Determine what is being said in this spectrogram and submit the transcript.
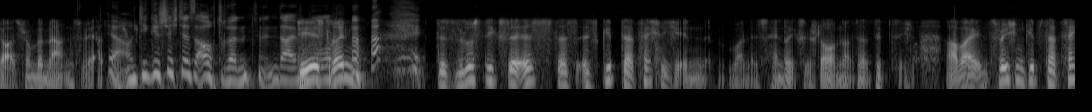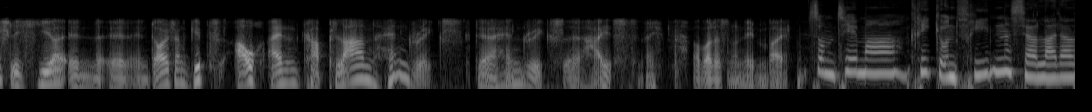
Ja, ist schon bemerkenswert. Ja, und die Geschichte ist auch drin in deinem Die Buch. ist drin. Das Lustigste ist, dass es gibt tatsächlich in, wann ist Hendrix gestorben, 1970, aber inzwischen gibt es tatsächlich hier in, in, in Deutschland gibt es auch einen Kaplan Hendrix der Hendrix äh, heißt. Nicht? Aber das nur nebenbei. Zum Thema Krieg und Frieden ist ja leider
